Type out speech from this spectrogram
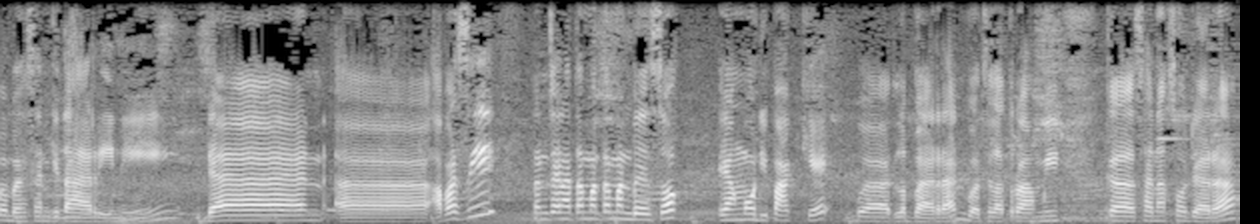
pembahasan kita hari ini. Dan eh, apa sih rencana teman-teman besok yang mau dipakai buat Lebaran, buat silaturahmi ke sanak saudara?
